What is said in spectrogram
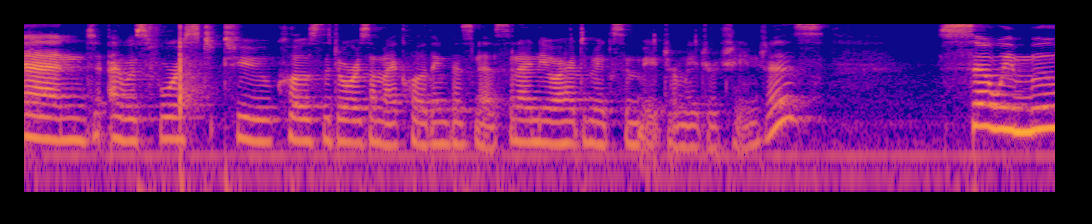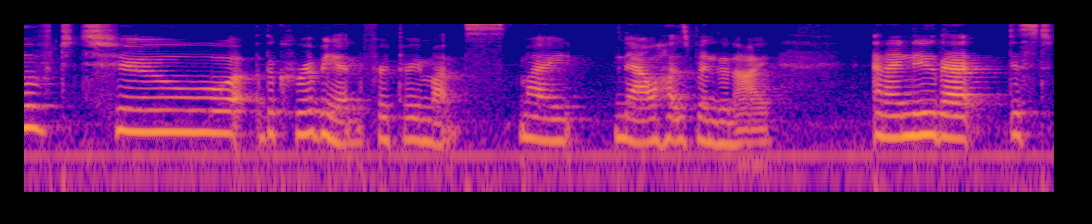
and I was forced to close the doors on my clothing business, and I knew I had to make some major, major changes. So we moved to the Caribbean for three months, my now husband and I. And I knew that just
